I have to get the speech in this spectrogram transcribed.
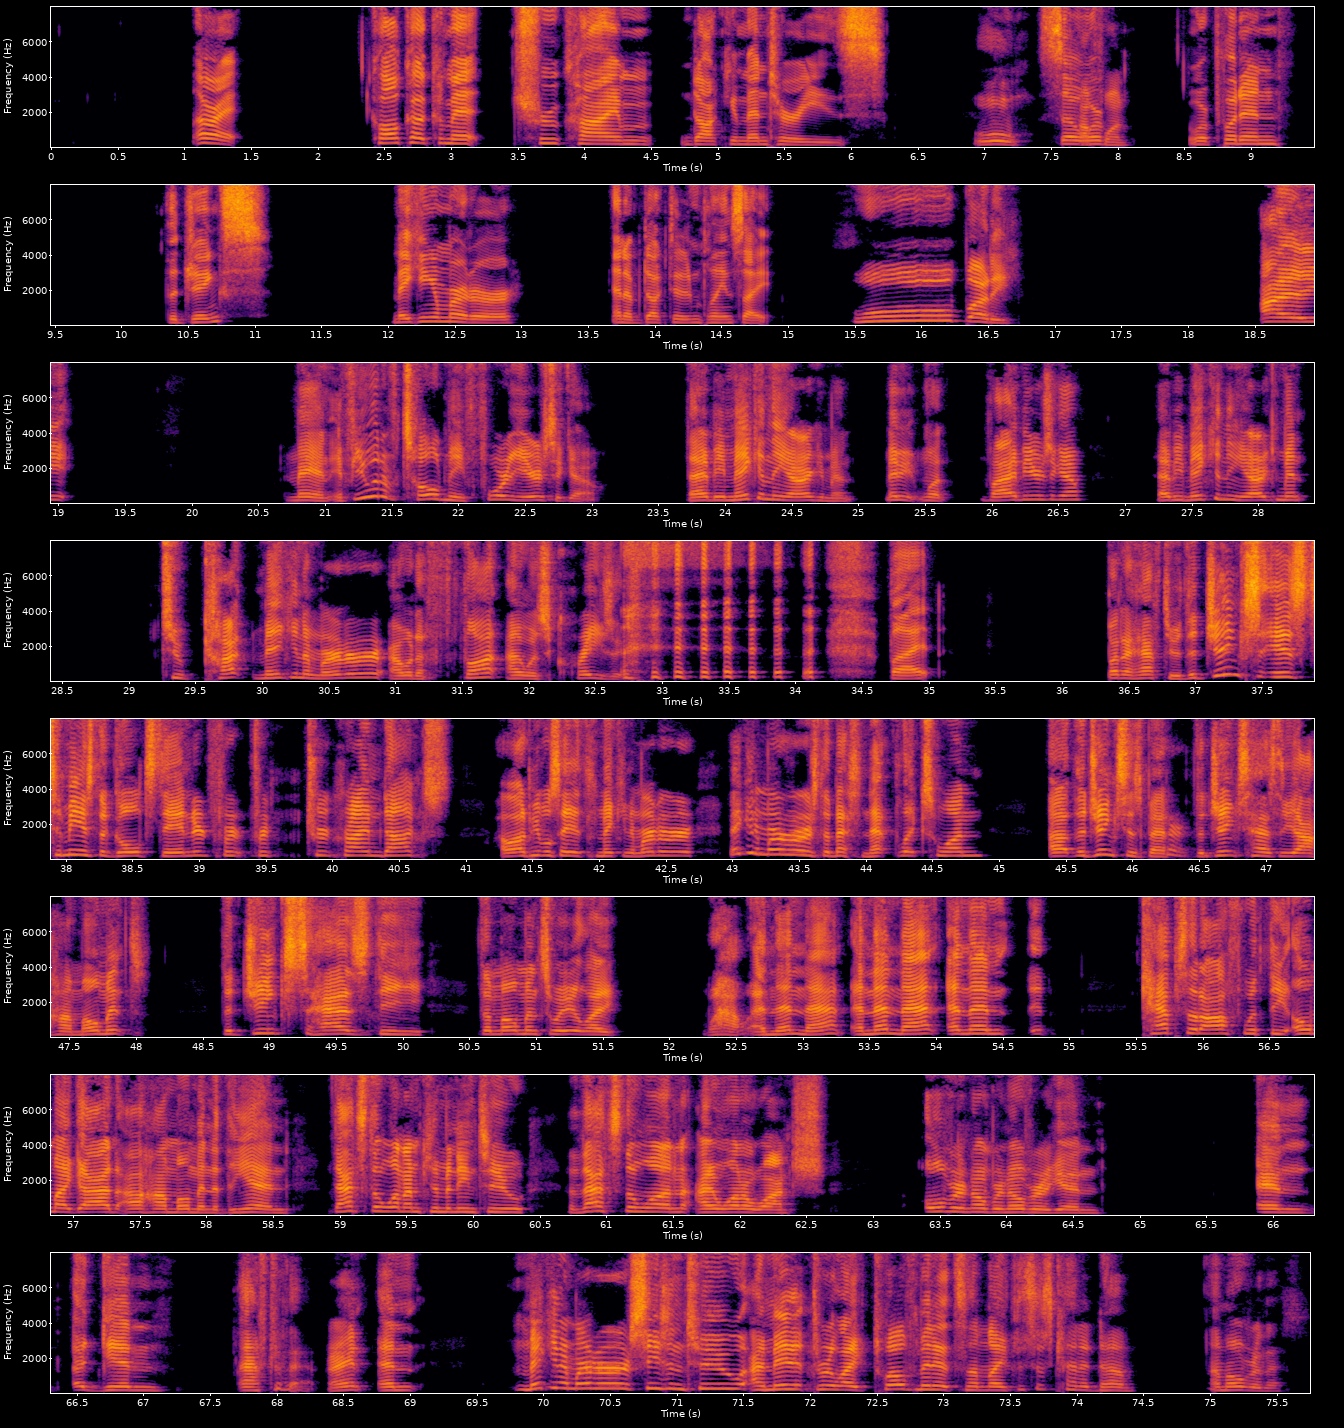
All right. Call Cut Commit True Crime Documentaries. Ooh, So tough we're one. we're putting The Jinx, Making a Murderer, and Abducted in Plain Sight. Ooh, buddy. I man, if you would have told me four years ago that I'd be making the argument, maybe what five years ago, that I'd be making the argument to cut making a murderer, I would have thought I was crazy. but but I have to. The Jinx is to me is the gold standard for for true crime docs. A lot of people say it's Making a Murderer. Making a Murderer is the best Netflix one. Uh, the Jinx is better. The Jinx has the aha moment. The Jinx has the the moments where you're like, wow, and then that, and then that, and then it caps it off with the oh my god aha moment at the end. That's the one I'm committing to. That's the one I want to watch over and over and over again and again after that, right? And Making a Murderer season two, I made it through like 12 minutes and I'm like, this is kind of dumb. I'm over this.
